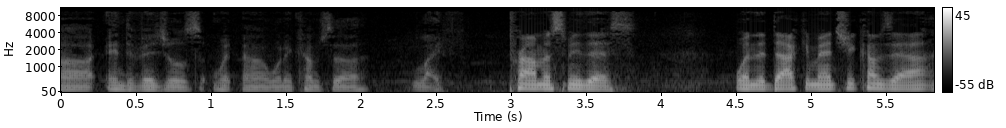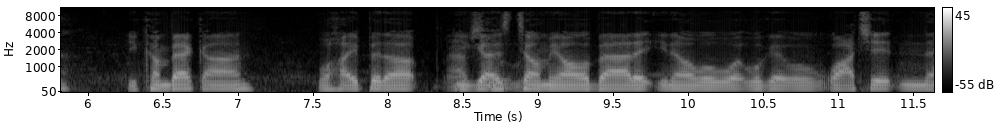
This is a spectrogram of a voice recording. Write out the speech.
uh, individuals when, uh, when it comes to life. Promise me this. When the documentary comes out, you come back on We'll hype it up. You guys tell me all about it. You know, we'll we'll go we'll watch it and uh,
